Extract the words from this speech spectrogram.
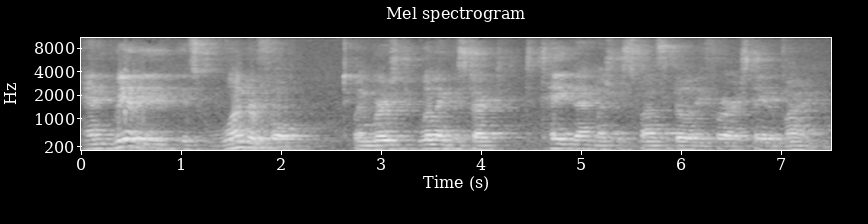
And really, it's wonderful when we're willing to start to take that much responsibility for our state of mind.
